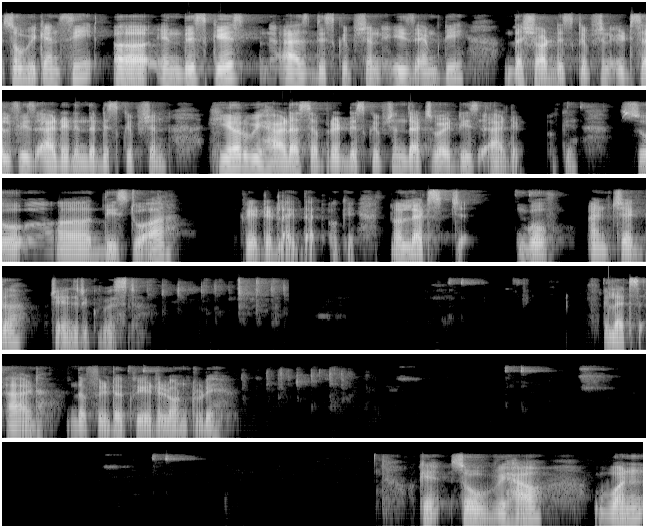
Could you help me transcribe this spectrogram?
so we can see uh, in this case as description is empty the short description itself is added in the description. Here we had a separate description that's why it is added. Okay so uh, these two are created like that. Okay now let's go and check the change request let's add the filter created on today. Okay so we have one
